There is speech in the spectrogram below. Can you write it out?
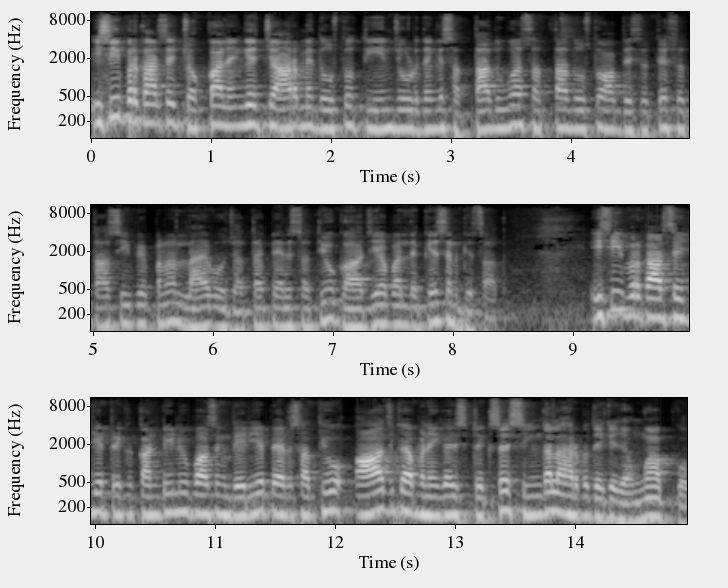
इसी प्रकार से चौका लेंगे, चार में दोस्तों, तीन जोड़ देंगे, सत्ता दूँगा, सत्ता दोस्तों, आप देख सकते हैं, सतासी पे अपना लाइव हो जाता है। प्यारे साथियों, गाजियाबाद लोकेशन के साथ। इसी प्रकार से ये ट्रिक कंटिन्यू पासिंग दे रही है। प्यारे साथियों, आज क्या बनेगा इस ट्रिक से? सिंगल हर्ब देके जाऊँगा आपको।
